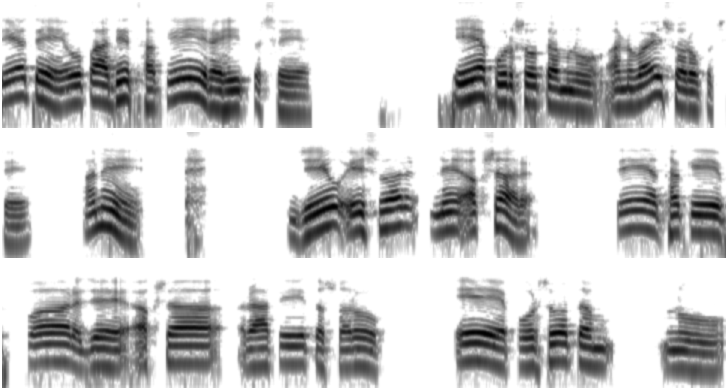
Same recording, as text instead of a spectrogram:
તે તે ઉપાધિ થકી રહિત છે. એ પુરુષોત્તમનું અન્વય સ્વરૂપ છે અને જીવ ઈશ્વર ને અક્ષર તે થકી પર જે અક્ષરાતીત સ્વરૂપ એ પુરુષોત્તમનું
